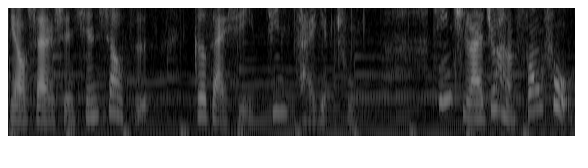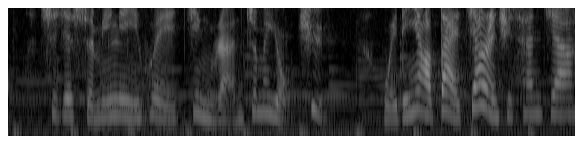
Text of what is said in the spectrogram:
妙善神仙孝子歌仔戏精彩演出，听起来就很丰富。世界神秘联谊会竟然这么有趣，我一定要带家人去参加。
